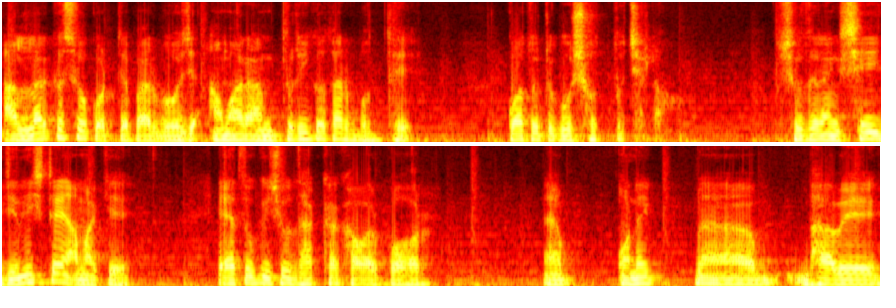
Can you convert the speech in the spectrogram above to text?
আল্লাহর কাছেও করতে পারব যে আমার আন্তরিকতার মধ্যে কতটুকু সত্য ছিল। সুতরাং সেই জিনিসটাই আমাকে এত কিছু ধাক্কা খাওয়ার পর অনেক ভাবে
